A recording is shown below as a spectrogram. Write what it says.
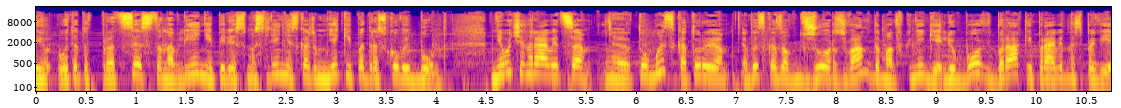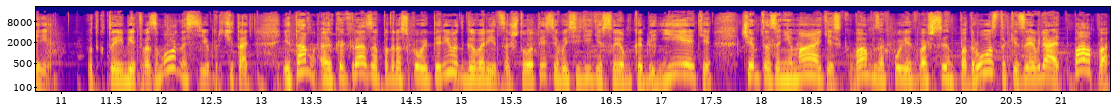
И вот этот процесс становления, переосмысления, скажем, некий подростковый бунт. Мне очень нравится э, ту мысль, которую высказал Джордж Вандеман в книге «Любовь, брак и праведность по вере» вот кто имеет возможность ее прочитать. И там э, как раз за подростковый период говорится, что вот если вы сидите в своем кабинете, чем-то занимаетесь, к вам заходит ваш сын-подросток и заявляет, папа,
